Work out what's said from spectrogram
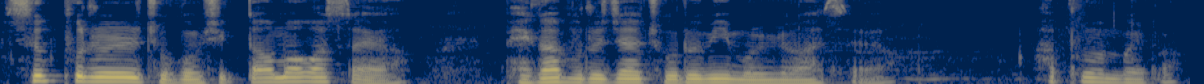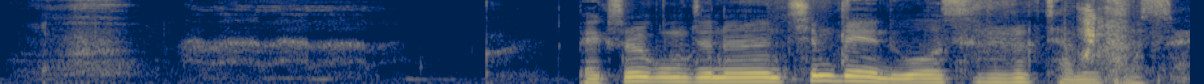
스프를 조금씩 떠먹었어요. 배가 부르자 졸음이 몰려왔어요. 하품 한번 해봐. 백설공주는 침대에 누워 스르륵 잠이 들었어요.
